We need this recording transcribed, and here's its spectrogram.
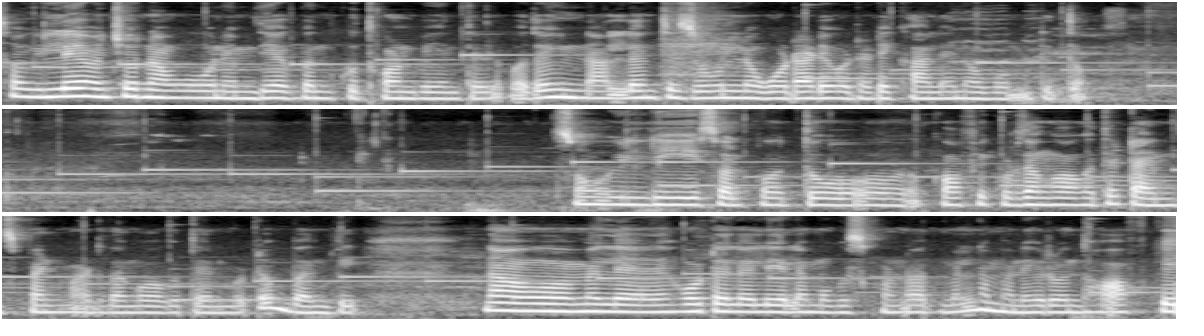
ಸೊ ಇಲ್ಲೇ ಒಂಚೂರು ನಾವು ನೆಮ್ಮದಿಯಾಗಿ ಬಂದು ಕೂತ್ಕೊಂಡ್ವಿ ಅಂತ ಹೇಳ್ಬೋದು. ಇನ್ನು ಅಲ್ಲಂತೂ ಝೂಲ್ನ ಓಡಾಡಿ ಓಡಾಡಿ ಕಾಲೇ ನೋವು ಬಂದ್ಬಿಟ್ಟಿತ್ತು. ಸೊ ಇಲ್ಲಿ ಸ್ವಲ್ಪ ಹೊತ್ತು ಕಾಫಿ ಕುಡ್ದಂಗೂ ಆಗುತ್ತೆ, ಟೈಮ್ ಸ್ಪೆಂಡ್ ಮಾಡ್ದಂಗೂ ಆಗುತ್ತೆ ಅಂದ್ಬಿಟ್ಟು ಬಂದ್ವಿ. ನಾವು ಆಮೇಲೆ ಹೋಟೆಲಲ್ಲಿ ಎಲ್ಲ ಮುಗಿಸ್ಕೊಂಡು ಆದಮೇಲೆ ನಮ್ಮ ಮನೆಯವರು ಒಂದು ಹಾಫ್ ಕೆ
